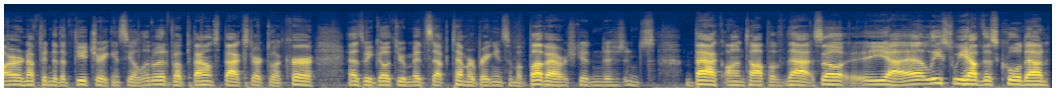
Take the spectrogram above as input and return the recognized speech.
far enough into the future, you can see a little bit of a bounce back start to occur as we go through mid September, bringing some above average conditions back on top of that. So, yeah, at least we have this cool down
